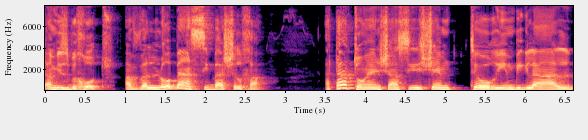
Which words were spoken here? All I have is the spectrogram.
המזבחות, אבל לא מהסיבה שלך. אתה טוען שהם טהורים בגלל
